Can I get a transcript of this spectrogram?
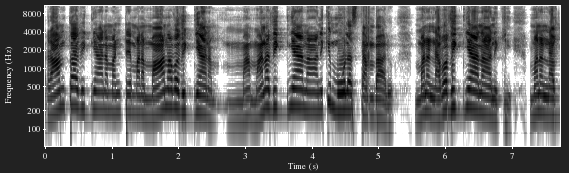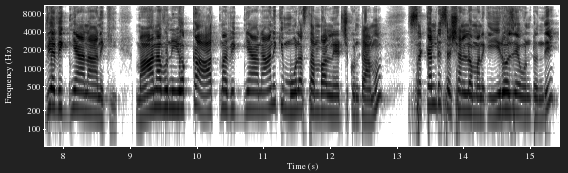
రామ్తా విజ్ఞానం అంటే మన మానవ విజ్ఞానం. మన విజ్ఞానానికి మూల స్తంభాలు. మన నవ విజ్ఞానానికి మన నవ్య విజ్ఞానానికి మానవుని యొక్క ఆత్మ విజ్ఞానానికి మూల స్తంభాలు నేర్చుకుంటాము. సెకండ్ సెషన్లో మనకి ఈరోజే ఉంటుంది.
